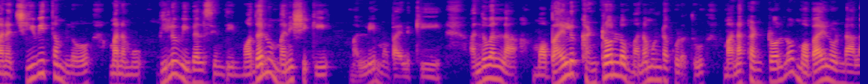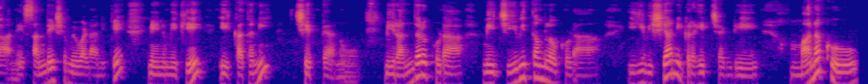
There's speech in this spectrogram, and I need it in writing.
మన జీవితంలో మనము విలువ ఇవ్వాల్సింది మొదలు మనిషికి మళ్ళీ మొబైల్కి. అందువల్ల మొబైల్ కంట్రోల్లో మనం ఉండకూడదు. మన కంట్రోల్లో మొబైల్ ఉండాలా అనే సందేశం ఇవ్వడానికే నేను మీకు ఈ కథని చెప్పాను. మీరందరూ కూడా మీ జీవితంలో కూడా ఈ విషయాన్ని గ్రహించండి. మనకు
